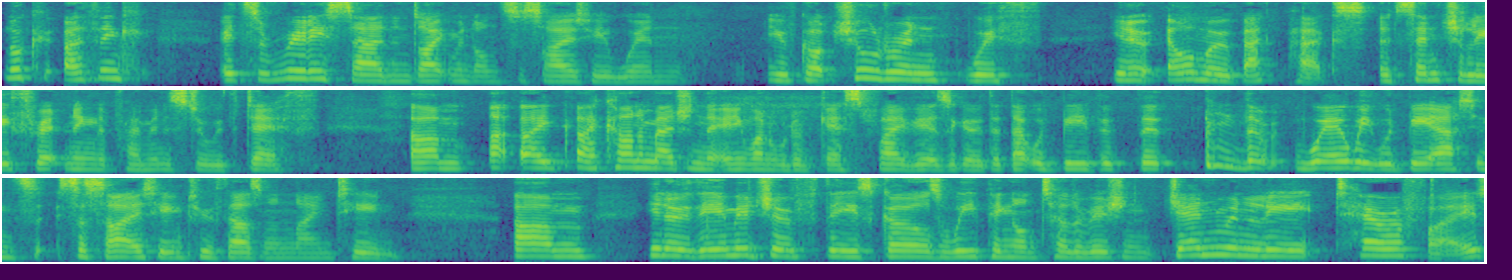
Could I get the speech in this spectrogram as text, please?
Look, I think it's a really sad indictment on society when you've got children with, you know, Elmo backpacks essentially threatening the Prime Minister with death. Um, I, I can't imagine that anyone would have guessed five years ago that that would be the, the, the where we would be at in society in 2019. Um, you know, the image of these girls weeping on television, genuinely terrified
